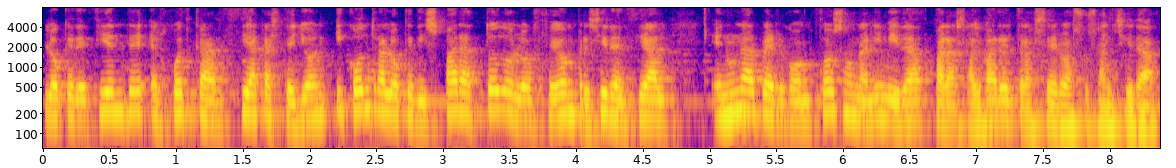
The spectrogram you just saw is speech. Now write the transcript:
lo que defiende el juez García Castellón y contra lo que dispara todo el orfeón presidencial en una vergonzosa unanimidad para salvar el trasero a su sanchidad.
